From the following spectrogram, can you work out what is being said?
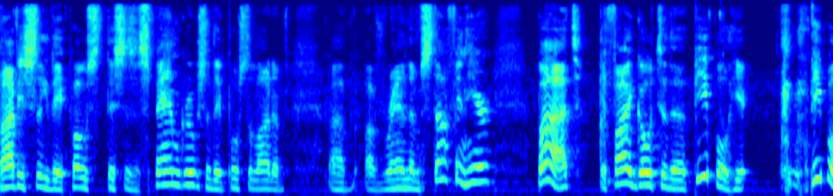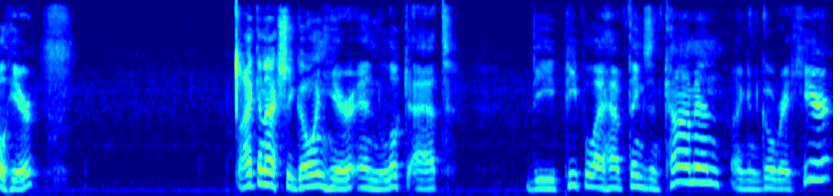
Obviously, they post, this is a spam group, so they post a lot of, of, of random stuff in here. But if I go to the people here, people here, I can actually go in here and look at the people I have things in common. I can go right here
